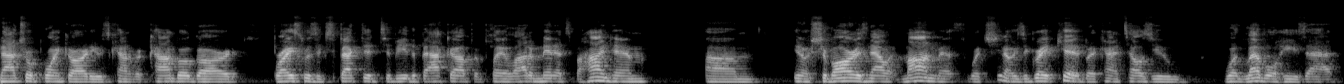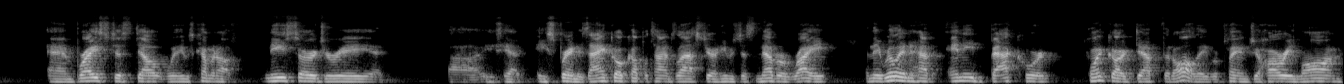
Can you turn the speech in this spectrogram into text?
natural point guard. He was kind of a combo guard. Bryce was expected to be the backup and play a lot of minutes behind him. Um, you know, Shavar is now at Monmouth, which, you know, he's a great kid, but it kind of tells you what level he's at. And Bryce just dealt with, he was coming off knee surgery and uh, he had, he sprained his ankle a couple times last year and he was just never right. And they really didn't have any backcourt point guard depth at all. They were playing Jahari Long,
